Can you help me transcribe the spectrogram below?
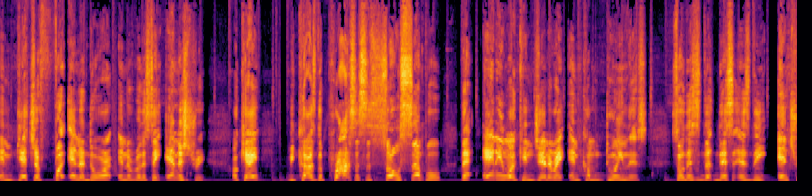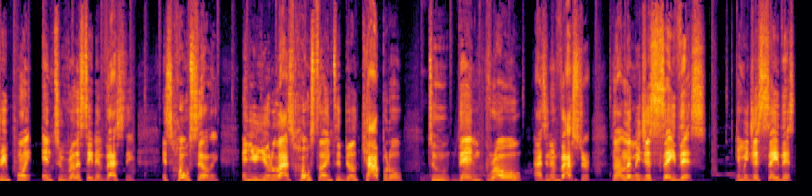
and get your foot in the door in the real estate industry. Okay because the process is so simple that anyone can generate income doing this. So this is the this is the entry point into real estate investing. It's wholesaling. And you utilize wholesaling to build capital to then grow as an investor. Now let me just say this. Let me just say this.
